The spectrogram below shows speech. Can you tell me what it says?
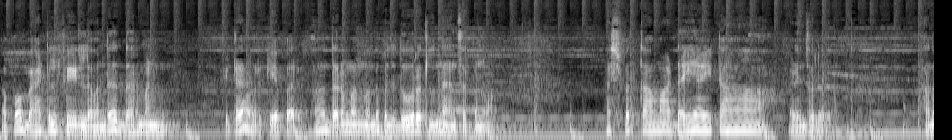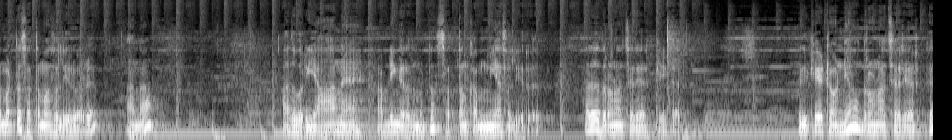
அப்போது பேட்டில் ஃபீல்டில் வந்து தர்மன் கிட்ட அவர் கேட்பார் தர்மன் வந்து கொஞ்சம் தூரத்துலேருந்து ஆன்சர் பண்ணுவான். அஸ்வத்தாமா டை ஆயிட்டா? அப்படின்னு சொல்லுவார். அதை மட்டும் சத்தமாக சொல்லிடுவார் ஆனால் அது ஒரு யானை அப்படிங்கிறது மட்டும் சத்தம் கம்மியாக சொல்லிடுவார் அது துரோணாச்சாரியார் கேட்காது இது கேட்டோடனேயும் துரோணாச்சாரியாருக்கு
